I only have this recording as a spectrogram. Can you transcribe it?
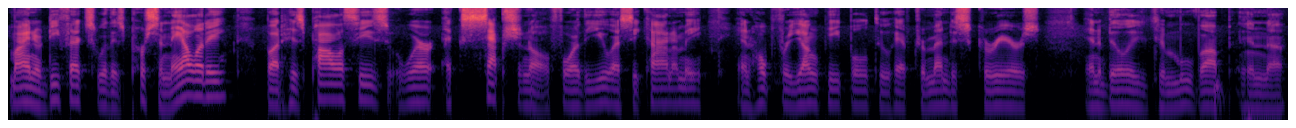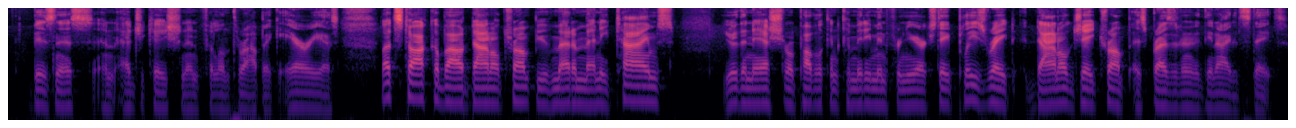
minor defects with his personality, but his policies were exceptional for the U.S. economy and hope for young people to have tremendous careers and ability to move up in uh, business and education and philanthropic areas. Let's talk about Donald Trump. You've met him many times. You're the National Republican Committeeman for New York State. Please rate Donald J. Trump as President of the United States.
